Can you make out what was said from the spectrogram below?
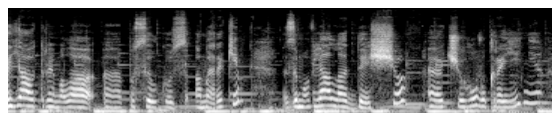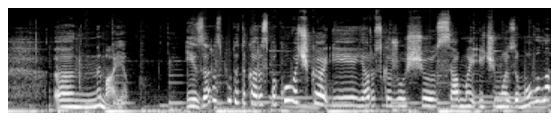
Я отримала е, посилку з Америки, замовляла дещо, е, чого в Україні е, немає. І зараз буде така розпаковочка, і я розкажу, що саме і чому я замовила.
